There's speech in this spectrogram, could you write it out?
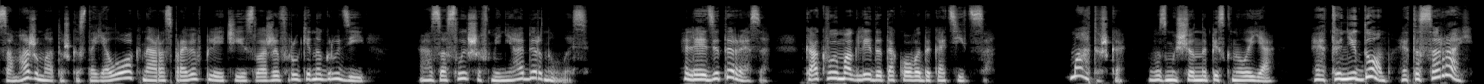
Сама же матушка стояла у окна, расправив плечи и сложив руки на груди, а, заслышав меня, обернулась. «Леди Тереза, как вы могли до такого докатиться?» «Матушка», — возмущенно пискнула я, — «это не дом, это сарай».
